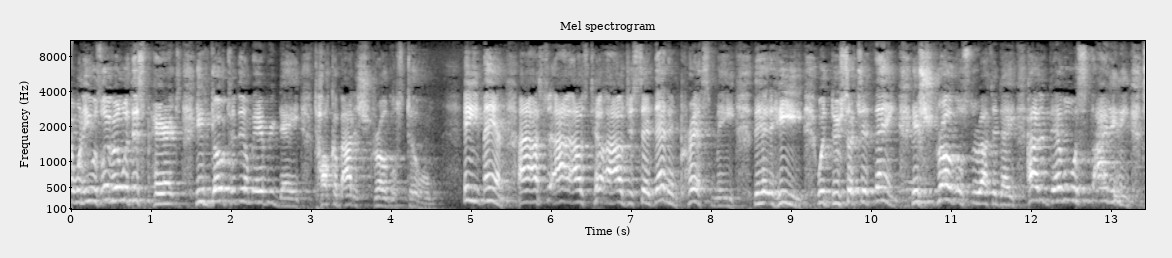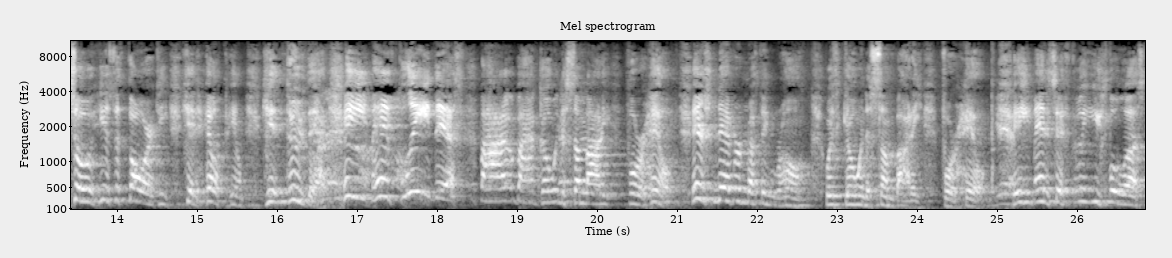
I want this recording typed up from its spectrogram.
when he was living with his parents, He'd go to them every day, talk about his struggles to them. Amen. I, I, I was tell, I just said that impressed me that he would do such a thing. His struggles throughout the day, how the devil was fighting him, so his authority could help him get through that. He, Amen. Flee this by, by going to somebody for help. There's never nothing wrong with going to somebody for help. Yeah. Amen. It says, flee full lust,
